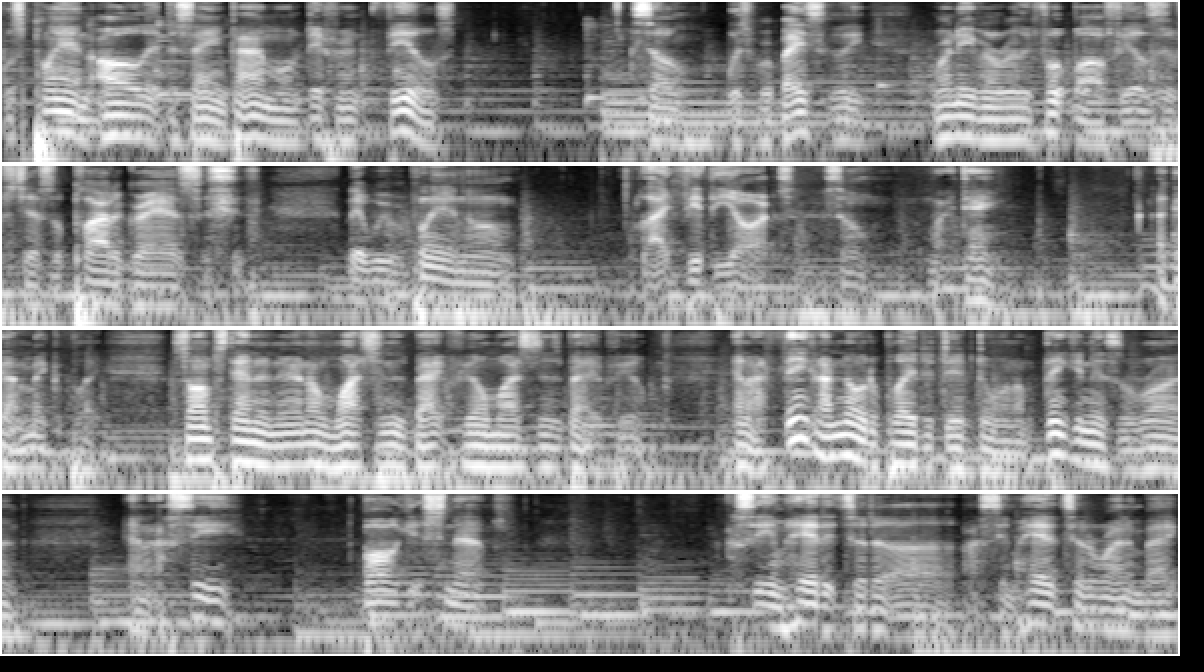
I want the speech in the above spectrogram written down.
was playing all at the same time on different fields. So, which were basically weren't even really football fields. It was just a plot of grass that we were playing on, like 50 yards. So, I'm like, dang, I gotta make a play. So I'm standing there and I'm watching this backfield, watching this backfield, and I think I know the play that they're doing. I'm thinking it's a run, and I see the ball get snapped. I see him headed to the uh, I see him headed to the running back.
